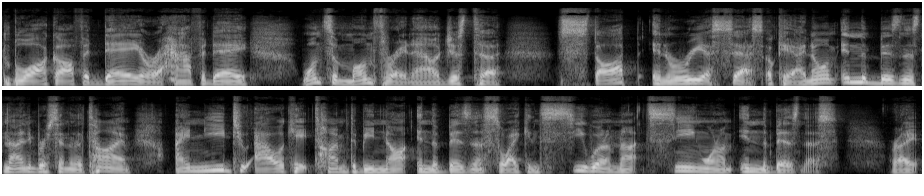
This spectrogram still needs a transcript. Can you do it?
block off a day or a half a day once a month right now just to stop and reassess. Okay, I know I'm in the business 90% of the time. I need to allocate time to be not in the business so I can see what I'm not seeing when I'm in the business, right?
